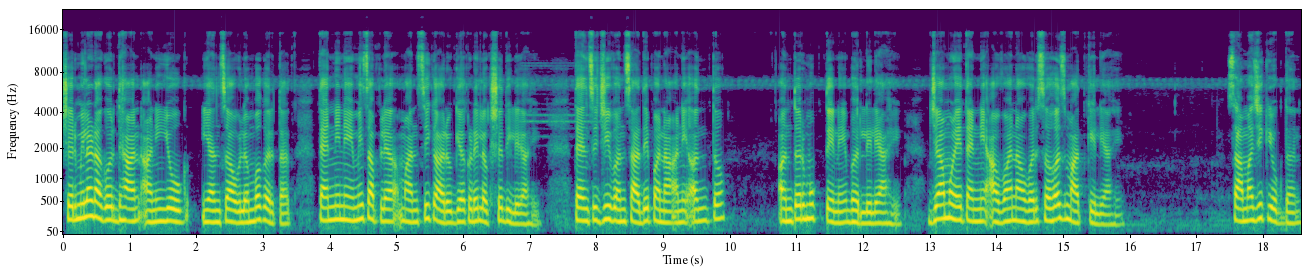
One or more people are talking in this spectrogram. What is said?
शर्मिला डागोर ध्यान आणि योग यांचा अवलंब करतात. त्यांनी नेहमीच आपल्या मानसिक आरोग्याकडे लक्ष दिले आहे. त्यांचे जीवन साधेपणा आणि अंत अंतर्मुक्तेने भरलेले आहे ज्यामुळे त्यांनी आव्हानावर सहज मात केली आहे. सामाजिक योगदान.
